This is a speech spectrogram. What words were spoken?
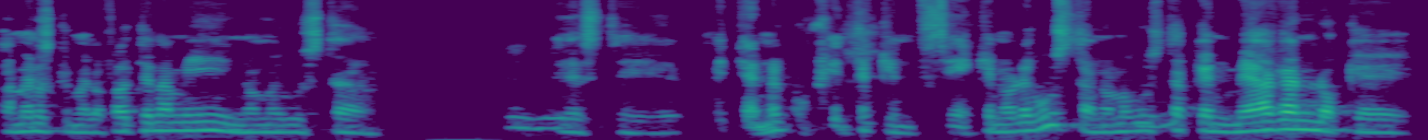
a menos que me lo falten a mí, y no me gusta este, meterme con gente que sé que no le gusta, no me gusta que me hagan lo que,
